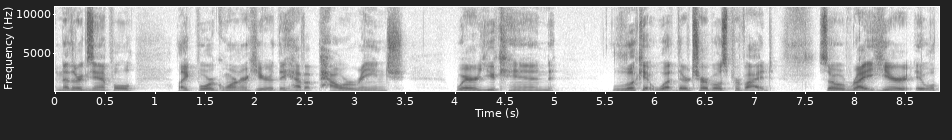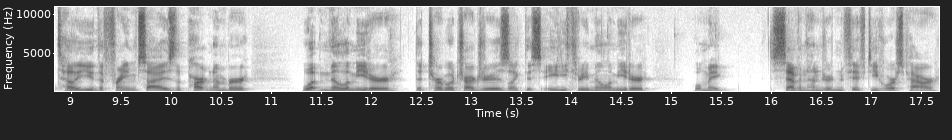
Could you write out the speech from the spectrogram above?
another example like borg warner here they have a power range where you can look at what their turbos provide. So right here, it will tell you the frame size, the part number, what millimeter the turbocharger is. Like this 83 millimeter will make 750 horsepower.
